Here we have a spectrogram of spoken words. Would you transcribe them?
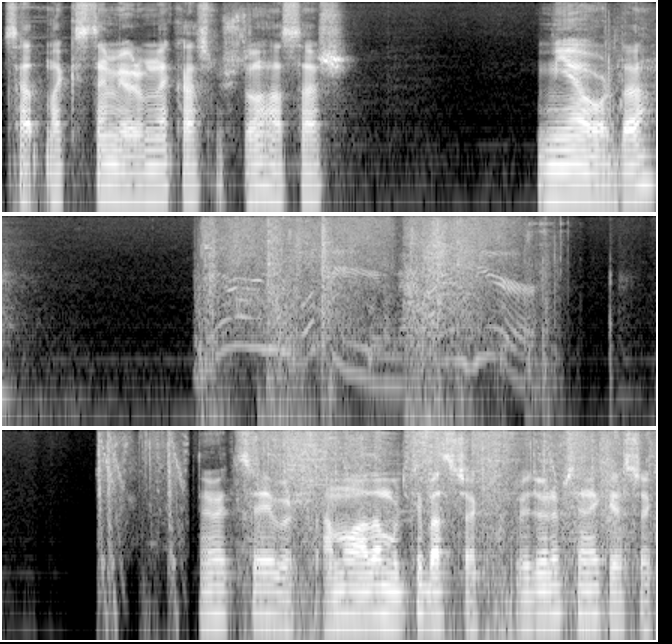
satmak istemiyorum. Ne kasmıştı o hasar. Mia orada. Evet Saber. Ama o adam ulti basacak. Ve dönüp seni kesecek.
